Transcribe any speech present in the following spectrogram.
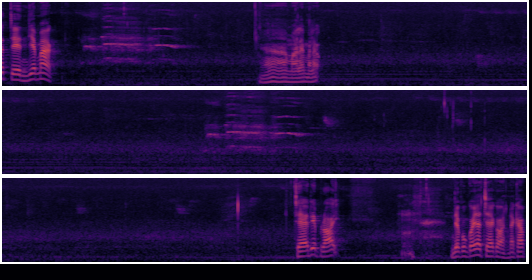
ชัดเจนเยี่ยมมากอ่ามาแล้วมาแล้ว แชร์เรียบร้อย เดี๋ยวผมก็จะแชร์ก่อนนะครับ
